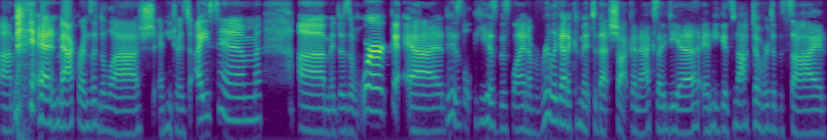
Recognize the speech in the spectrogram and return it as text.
Um, and Mac runs into Lash and he tries to ice him. Um, it doesn't work. And his he has this line of really got to commit to that shotgun axe idea. And he gets knocked over to the side.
